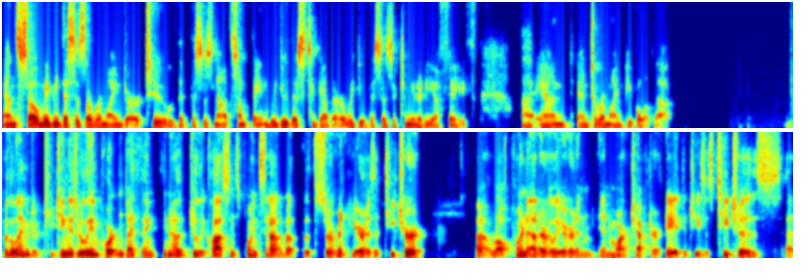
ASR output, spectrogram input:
and so maybe this is a reminder too, that this is not something, we do this together. We do this as a community of faith uh, and, and to remind people of that. where the language of teaching is really important, I think. You know, Julie Claassens points out about the servant here as a teacher. Uh, Rolf pointed out earlier in, in Mark chapter eight that Jesus teaches. Uh,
